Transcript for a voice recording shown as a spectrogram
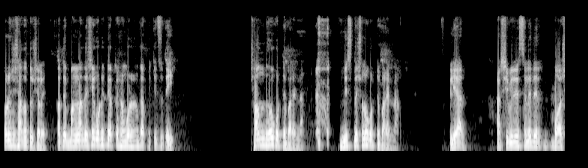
উনিশশো সাতাত্তর সালে। অর্থাৎ বাংলাদেশে গঠিত একটা সংগঠনকে আপনি কিছুতেই সন্দেহ করতে পারেন না, বিশ্লেষণও করতে পারেন না। ক্লিয়ার আর শিবিরের ছেলেদের বয়স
